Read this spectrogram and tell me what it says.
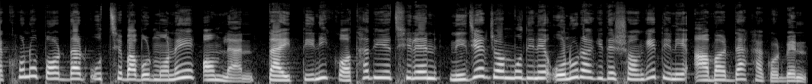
এখনও পর্দার উচ্ছে বাবুর মনে অম্লান। তাই তিনি কথা দিয়েছিলেন, নিজের জন্মদিনে অনুরাগীদের সঙ্গে তিনি আবার দেখা করবেন।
